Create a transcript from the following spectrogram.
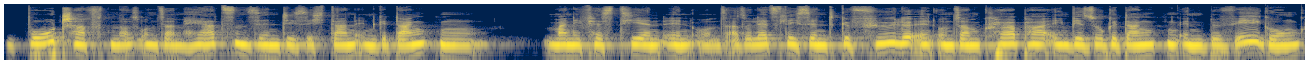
Botschaften aus unserem Herzen sind, die sich dann in Gedanken manifestieren in uns. Also letztlich sind Gefühle in unserem Körper irgendwie so Gedanken in Bewegung.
